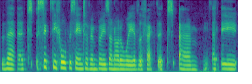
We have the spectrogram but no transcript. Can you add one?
that 64% of employees are not aware of the fact that um, that the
